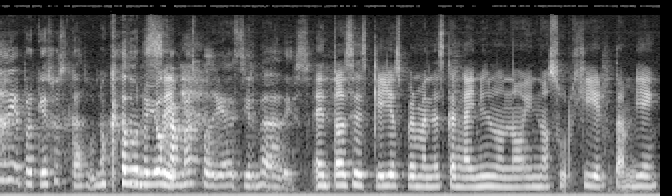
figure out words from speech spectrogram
podría, porque eso es cada uno, cada uno. Yo jamás podría decir nada de eso. Entonces, que ellos permanezcan ahí mismo, ¿no? Y no surgir también.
